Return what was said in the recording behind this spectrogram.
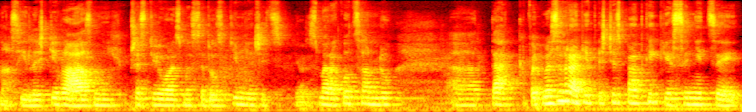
na sídlišti v Lázních, přestěhovali jsme se do Ztiměřic, jeli jsme na Kocandu, tak pojďme se vrátit ještě zpátky k Jesenici.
